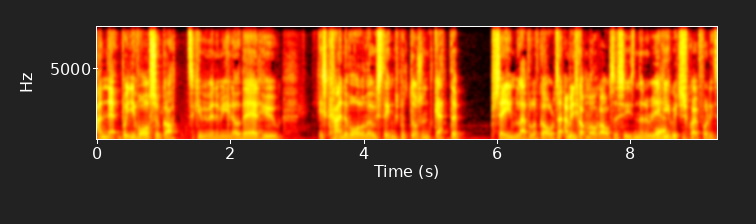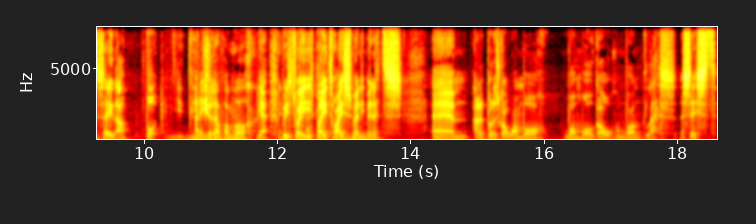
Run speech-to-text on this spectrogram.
And that, but you've also got Takumi Minamino there who is kind of all of those things, but doesn't get the same level of goal return. I mean, he's got more goals this season than Origi, Yeah. which is quite funny to say that. But you, you- and he should have one more. Yeah, but he's, twi- he's played twice as many minutes, um, and but has got one more one more goal and one less assist,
